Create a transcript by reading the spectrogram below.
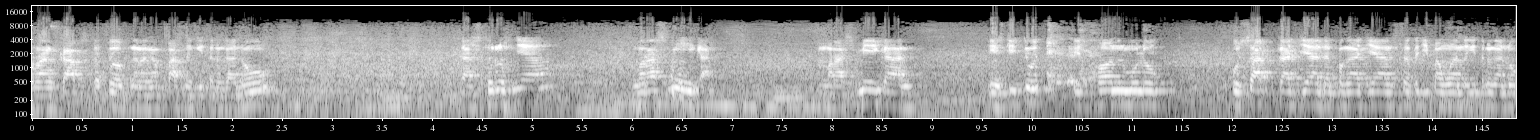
merangkap Ketua Pengenalan PAS Negeri Terengganu dan seterusnya merasmikan merasmikan Institut Ikhwan Muluk Pusat Kajian dan Pengajian Strategi Pembangunan Negeri Terengganu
